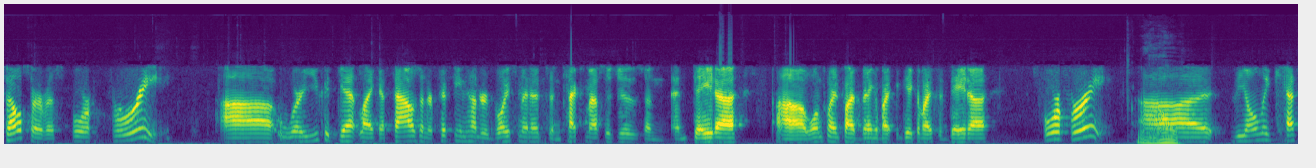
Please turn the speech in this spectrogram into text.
cell service for free. Uh, where you could get like a thousand or fifteen hundred voice minutes and text messages and, and data, uh, 1.5 megabyte, gigabytes of data for free. Uh, the only catch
